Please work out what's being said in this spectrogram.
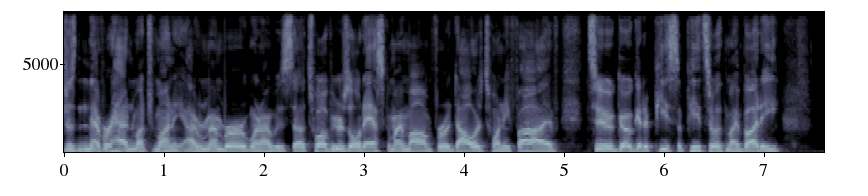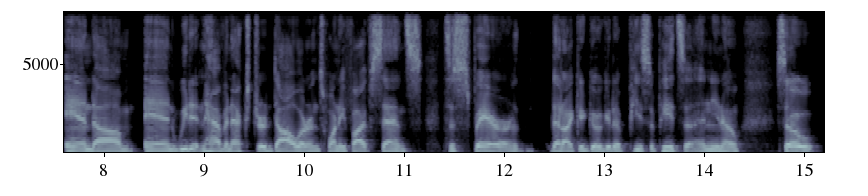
just never had much money. I remember when I was uh, 12 years old asking my mom for $1.25 to go get a piece of pizza with my buddy. And um, and we didn't have an extra dollar and 25 cents to spare that I could go get a piece of pizza. And you know, so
